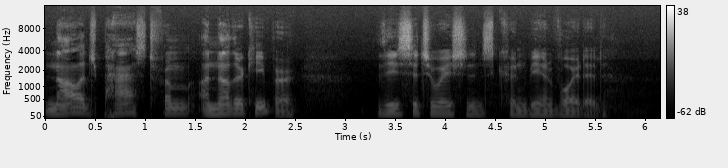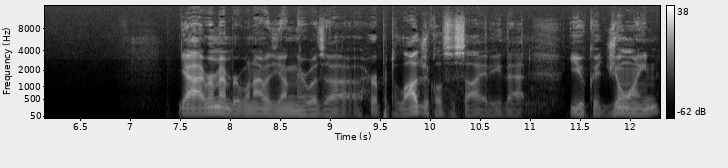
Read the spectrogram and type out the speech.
knowledge passed from another keeper, these situations couldn't be avoided. Yeah, I remember when I was young, there was a herpetological society that you could join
